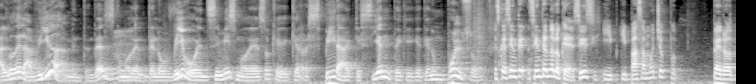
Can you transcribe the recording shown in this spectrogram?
algo de la vida, ¿me entendés? Como de, de, lo vivo en sí mismo, de eso que, que respira, que siente, que, que, tiene un pulso. Es que sí, entiendo lo que decís y, y, pasa mucho, pero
